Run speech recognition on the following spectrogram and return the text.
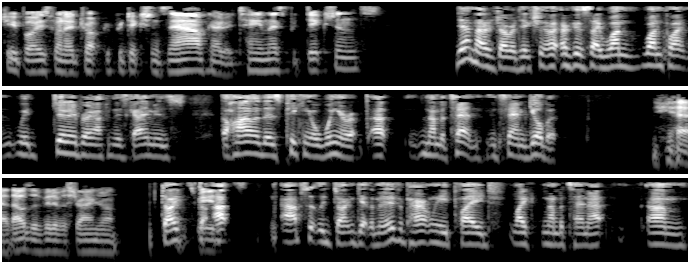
Do you boys want to drop your predictions now? Go to team list predictions. Yeah, I'm having a job prediction. I, I was going to say one one point we do need to bring up in this game is the Highlanders picking a winger at, at number ten in Sam Gilbert. Yeah, that was a bit of a strange one. Don't ab- absolutely don't get the move. Apparently he played like number ten at um,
